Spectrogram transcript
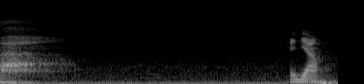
Ah. Vediamo.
